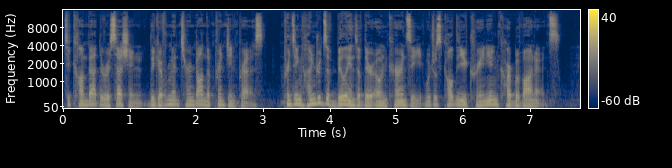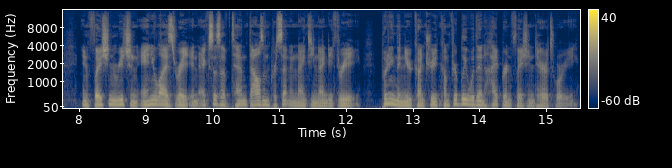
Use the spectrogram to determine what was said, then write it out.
To combat the recession, the government turned on the printing press printing hundreds of billions of their own currency, which was called the Ukrainian karbovanets. Inflation reached an annualized rate in excess of 10,000% in 1993, putting the new country comfortably within hyperinflation territory.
